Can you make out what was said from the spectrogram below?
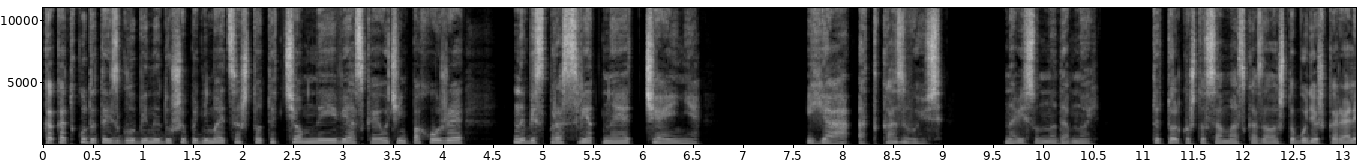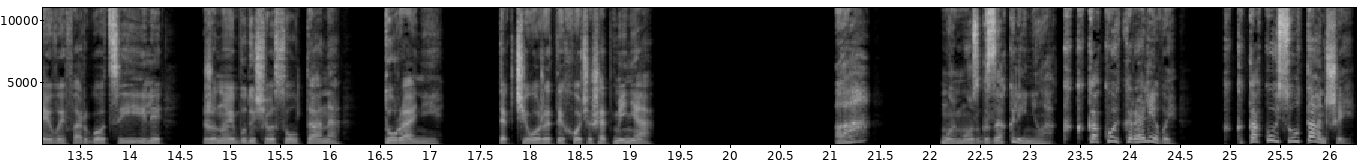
как откуда-то из глубины души поднимается что-то темное и вязкое, очень похожее на беспросветное отчаяние. «Я отказываюсь?» — навис он надо мной. «Ты только что сама сказала, что будешь королевой Фаргоции или женой будущего султана Турании. Так чего же ты хочешь от меня?» «А?» Мой мозг заклинило. «К какой королевой? К какой султаншей?»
